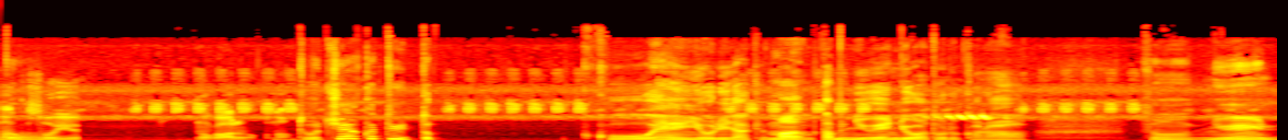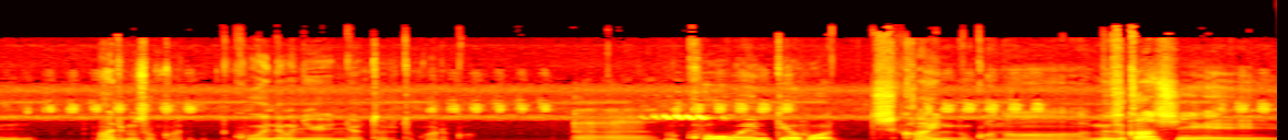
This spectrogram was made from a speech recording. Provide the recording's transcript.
なんかそういうのがあるのかな？どちらかというと公園寄りだけどまあ多分入園料は取るからその入園まあでもそっか。公園でも入園料取るとこあるか。うんうん。まあ公園っていう方は近いのかな？難しい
